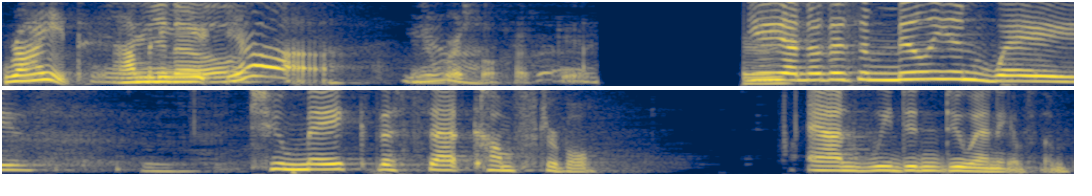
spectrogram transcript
right. How you many? know? Yeah. Universal healthcare. Yeah, yeah, no, there's a million ways to make the set comfortable. And we didn't do any of them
